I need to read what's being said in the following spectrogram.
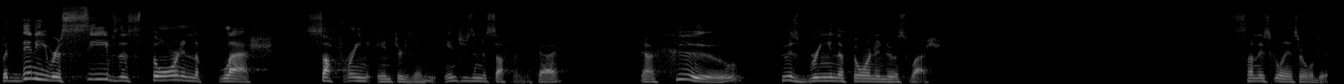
but then he receives this thorn in the flesh suffering enters in he enters into suffering okay now, who, who is bringing the thorn into his flesh? Sunday school answer will do.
